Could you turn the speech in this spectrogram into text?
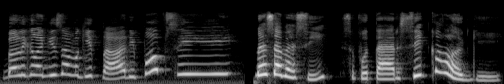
Balik lagi sama kita di Popsi. Basa-basi seputar psikologi.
